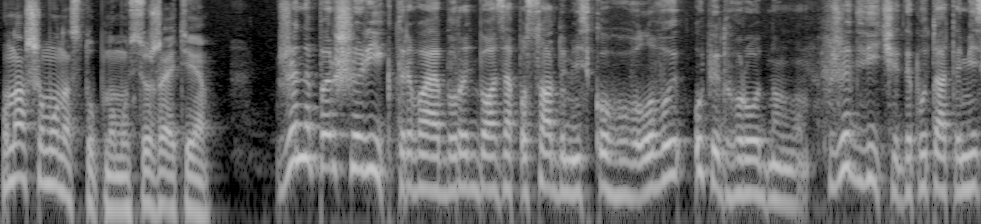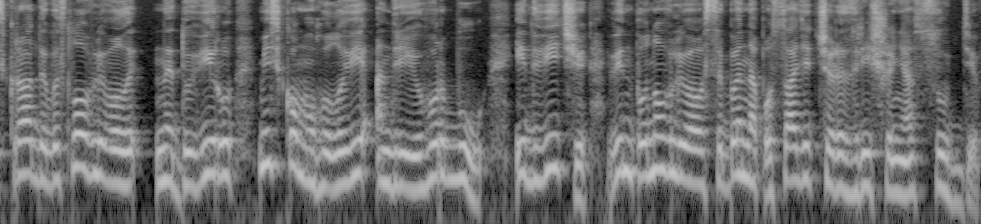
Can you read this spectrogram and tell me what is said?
у нашому наступному сюжеті? Вже не перший рік триває боротьба за посаду міського голови у Підгородному. Вже двічі депутати міськради висловлювали недовіру міському голові Андрію Горбу, і двічі він поновлював себе на посаді через рішення суддів.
